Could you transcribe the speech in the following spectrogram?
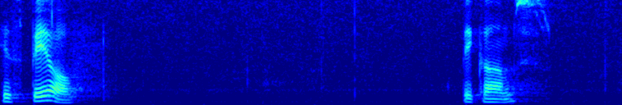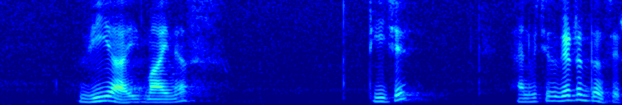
his payoff becomes V i minus T j and which is greater than 0.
